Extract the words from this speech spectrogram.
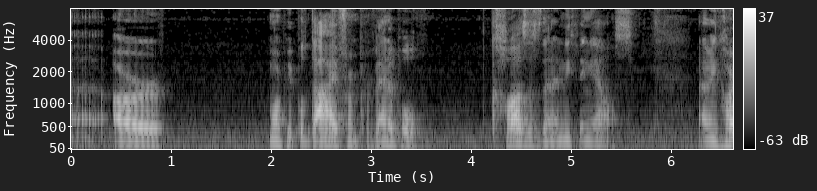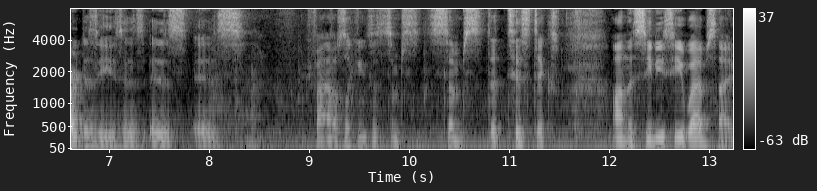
uh, are more people die from preventable causes than anything else. I mean, heart disease is is is. Fine. I was looking at some some statistics on the CDC website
